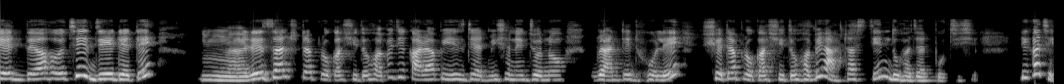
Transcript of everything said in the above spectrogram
ডেট দেওয়া হয়েছে, যে ডেটে রেজাল্টটা প্রকাশিত হবে। যে কারা পিএইচডি অ্যাডমিশনের জন্য গ্রান্টেড হলে, সেটা প্রকাশিত হবে আঠাশ তিন দু হাজার পঁচিশে। ঠিক আছে?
